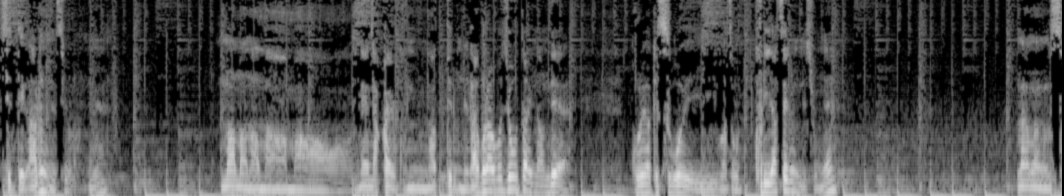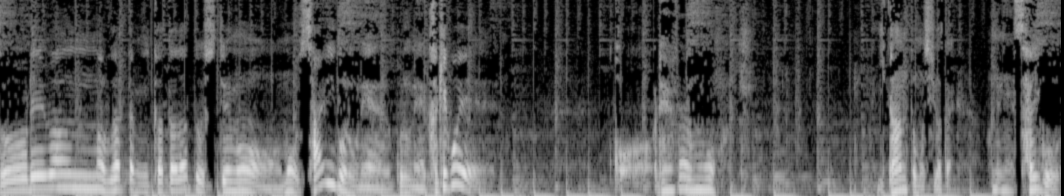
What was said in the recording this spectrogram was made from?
設定があるんですよ。ね。まあまあまあまあまあね仲良くなってるんでラブラブ状態なんでこれだけすごい技を繰り出せるんでしょうねまあまあ、それは、まあ、うがった見方だとしても、もう最後のね、このね、掛け声、これはもう、いかんともしがたい。このね、最後、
